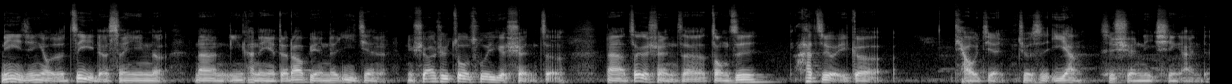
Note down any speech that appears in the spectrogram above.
你已经有了自己的声音了，那你可能也得到别人的意见了。你需要去做出一个选择。那这个选择，总之，它只有一个条件，就是一样是选你心安的。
